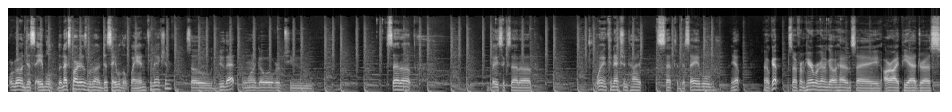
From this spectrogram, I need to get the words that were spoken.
We're going to disable, the next part is we're going to disable the WAN connection. So to do that, we want to go over to setup, basic setup, WAN connection type set to disabled. Yep. Okay, so from here we're going to go ahead and say our IP address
